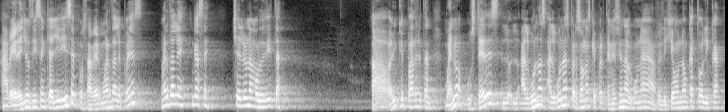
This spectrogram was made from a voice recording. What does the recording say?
A ver, ellos dicen que allí dice, pues a ver, muérdale pues, muérdale, véngase, échele una mordidita. Ay, qué padre tan. Bueno, ustedes, algunas, algunas personas que pertenecen a alguna religión no católica,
